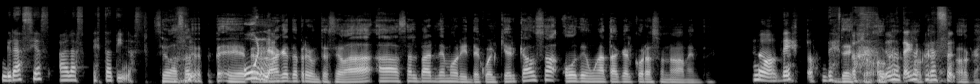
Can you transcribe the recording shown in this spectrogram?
gracias a las estatinas. Se va a salvar, eh, perdona que te pregunte, ¿se va a salvar de morir de cualquier causa o de un ataque al corazón nuevamente? No, de esto, de esto, de, esto, okay, de un ataque okay, al corazón. Okay.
